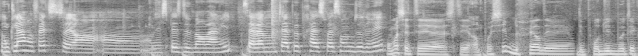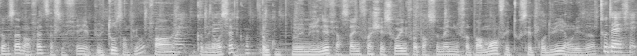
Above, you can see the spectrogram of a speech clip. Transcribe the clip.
Donc là, en fait, c'est un, un- un espèce de bain-marie. Ça va monter à peu près à 60 degrés. Pour moi, c'était euh, impossible de faire des, des produits de beauté comme ça, mais en fait, ça se fait plutôt simplement. Enfin, comme une recette, quoi. Donc, on peut imaginer faire ça une fois chez soi, une fois par semaine, une fois par mois. On fait tous ces produits et on les a. Tout à euh, fait.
